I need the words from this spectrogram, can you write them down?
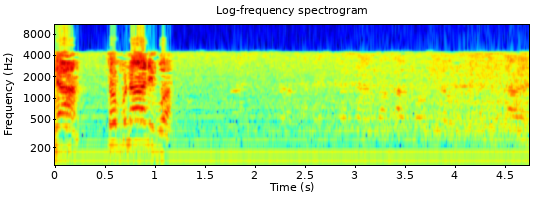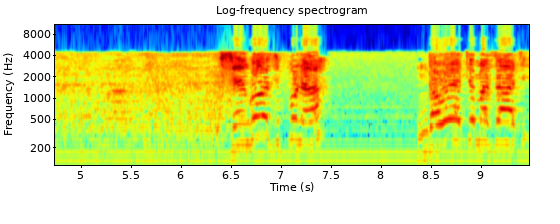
naam. Tovunaanibwa senga ozifuna nga weetema zaaki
